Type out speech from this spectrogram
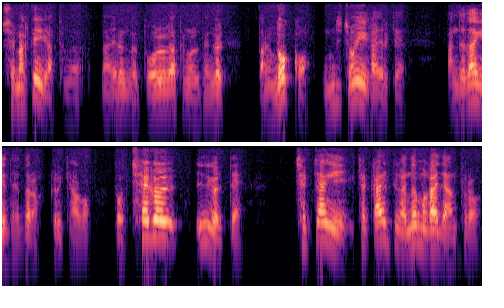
쇠막대기 같은 거나 이런 거 돌 같은 걸로 된 걸 딱 놓고 움지 종이가 이렇게 반듯하게 되도록 그렇게 하고 또 책을 읽을 때 책장이 책갈피가 넘어가지 않도록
